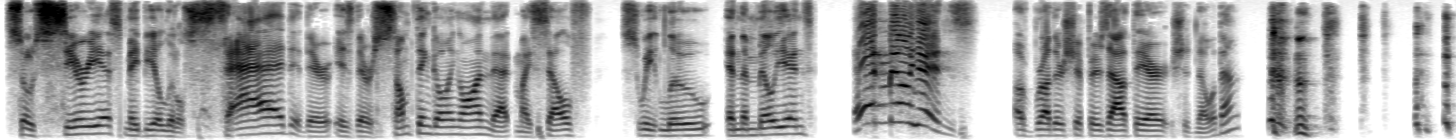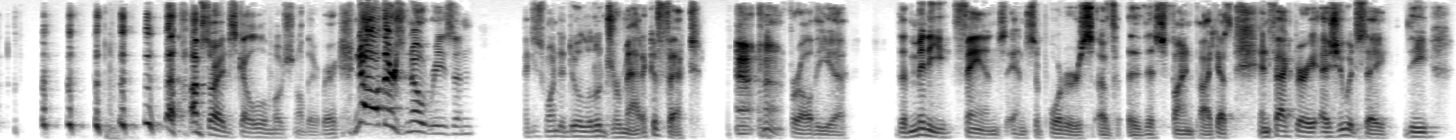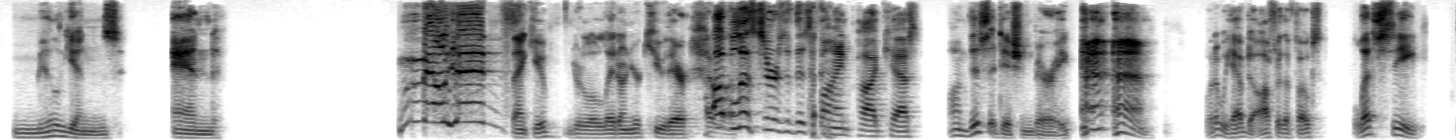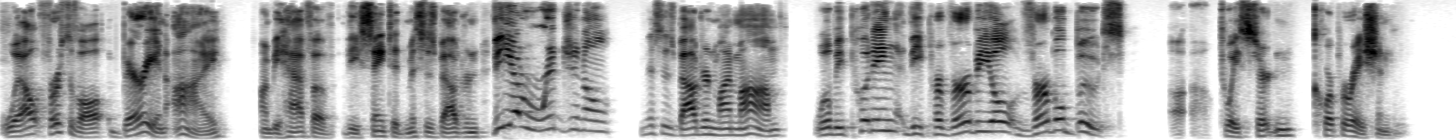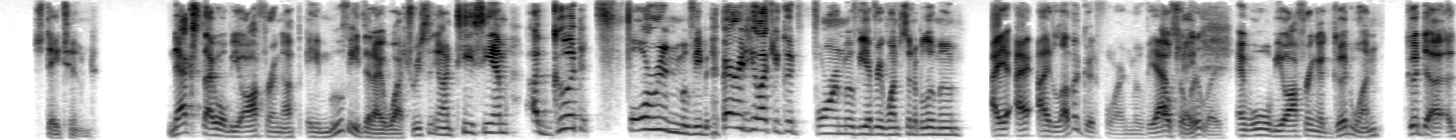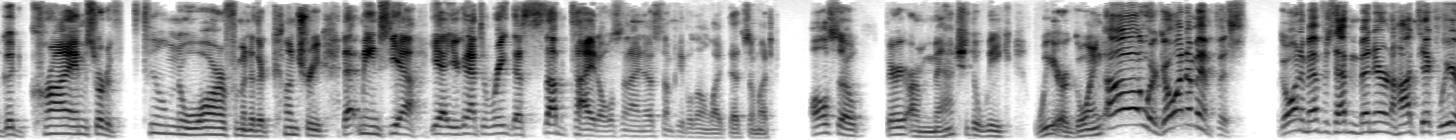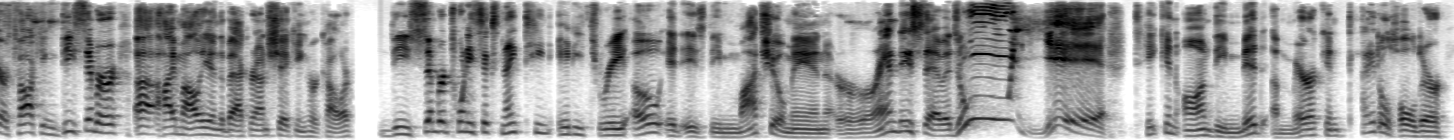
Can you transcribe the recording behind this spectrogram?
so serious, maybe a little sad? There is there something going on that myself, Sweet Lou, and the millions and millions of brother shippers out there should know about? I'm sorry, I just got a little emotional there, Barry. No, there's no reason. I just wanted to do a little dramatic effect for all the uh, the many fans and supporters of this fine podcast. In fact, Barry, as you would say, the millions and. Thank you. You're a little late on your cue there. Of listeners of this fine podcast on this edition, Barry. what do we have to offer the folks? Let's see. Well, first of all, Barry and I, on behalf of the sainted Mrs. Bowdrin, the original Mrs. Bowdrin, my mom, will be putting the proverbial verbal boots Uh-oh. to a certain corporation. Stay tuned. Next, I will be offering up a movie that I watched recently on TCM, a good foreign movie. Barry, do you like a good foreign movie every once in a blue moon? I, I, I love a good foreign movie, absolutely. Okay. And we'll be offering a good one, good uh, a good crime sort of film noir from another country. That means, yeah, yeah, you're gonna have to read the subtitles, and I know some people don't like that so much. Also, Barry, our match of the week, we are going. Oh, we're going to Memphis. Going to Memphis. Haven't been there in a hot tick. We are talking December. Uh, hi, Molly, in the background, shaking her collar. December 26, 1983. Oh, it is the Macho Man, Randy Savage. Oh, yeah. Taking on the Mid American title holder.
